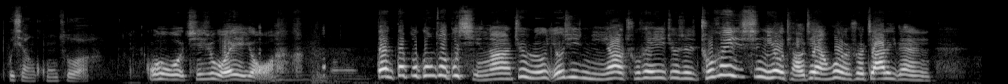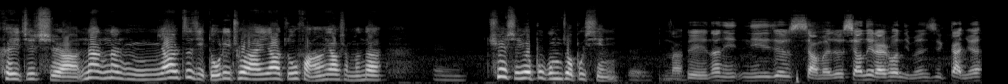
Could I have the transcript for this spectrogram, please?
不想工作。我我其实我也有啊，但但不工作不行啊，就如尤其你要，除非就是除非是你有条件，或者说家里边可以支持啊，那那你要自己独立出来，要租房要什么的，嗯，确实又不工作不行。那对，那你你就想呗，就相对来说，你们感觉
